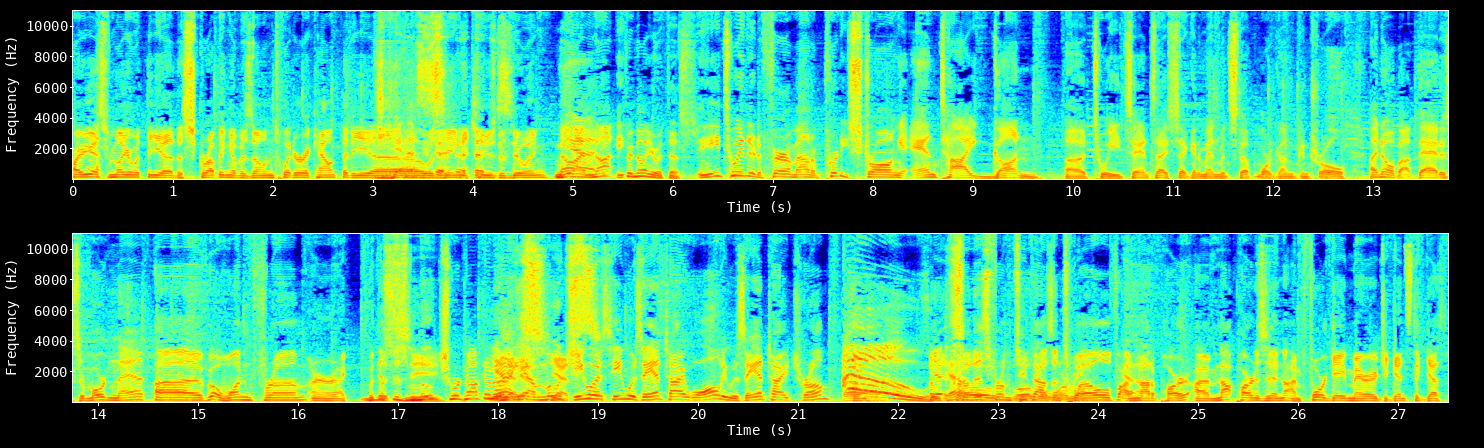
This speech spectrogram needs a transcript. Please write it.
Are you guys familiar with the uh, the scrubbing of his own Twitter account that he uh, Yes. was being accused of doing? No, Yeah, I'm not he- familiar with this. He tweeted a fair amount of pretty strong anti-gun uh, tweets, anti-Second Amendment stuff, more gun control. I know about that. Is there more than that? Uh, one from. Or, I, But this is see. Mooch we're talking about. Yeah, yeah, Mooch. Yes. He was he was anti-wall. He was anti-Trump. Oh, Yeah, so this from Global 2012. I'm not a part. I'm not partisan. I'm for gay marriage, against the death,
